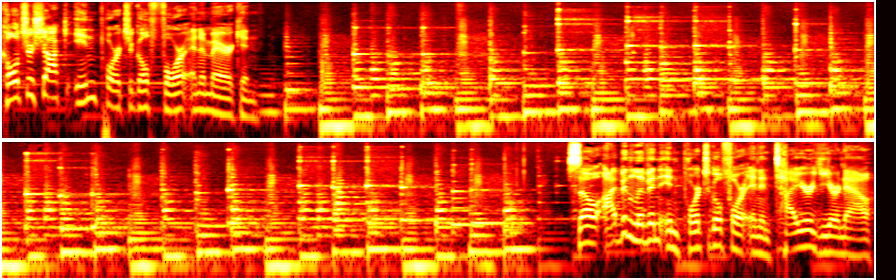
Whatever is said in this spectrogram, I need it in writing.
Culture shock in Portugal for an American. So, I've been living in Portugal for an entire year now,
